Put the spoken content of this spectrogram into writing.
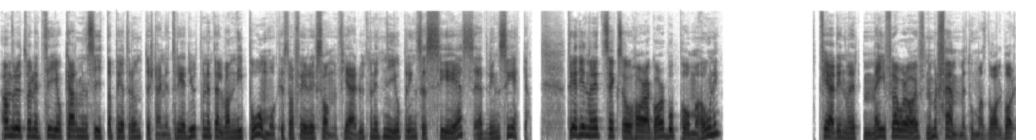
Andra utvändigt 10 Carmen Sita, Peter Untersteiner. Tredje utvändigt 11 Nipomo, Kristoffer Eriksson. Fjärde utvändigt 9 Princess CS, Edvin Seka. Tredje invändigt 6 O'Hara Garbo, på Mahoney. Fjärde invändigt Mayflower AF, nummer 5 med Thomas Dahlborg.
